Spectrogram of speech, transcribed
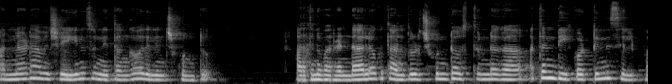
అన్నాడు ఆమె చేయిని సున్నితంగా వదిలించుకుంటూ. అతను వరండాలోకి తల తుడుచుకుంటూ వస్తుండగా అతను ఢీకొట్టింది శిల్ప.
